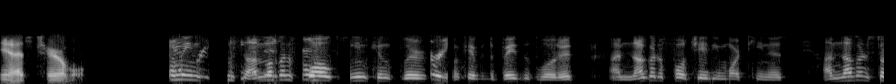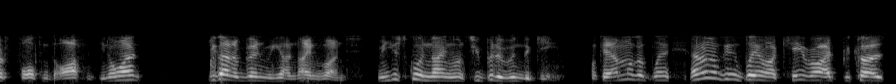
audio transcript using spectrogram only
Yeah, it's terrible. I mean, listen, I'm not going to fault Ian Kinsler, okay, but the bases loaded. I'm not going to fault JD Martinez. I'm not going to start faulting the offense. You know what? You got to win when you got nine runs. When you score nine runs, you better win the game. Okay, I'm not going to blame. And I'm not to blame on K-Rod because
